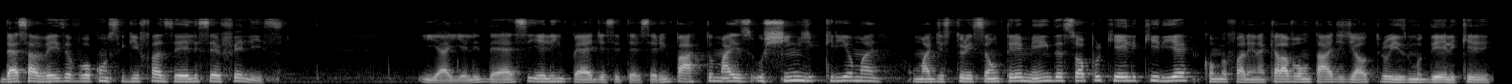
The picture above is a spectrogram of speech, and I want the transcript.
dessa vez eu vou conseguir fazer ele ser feliz". E aí ele desce e ele impede esse terceiro impacto, mas o Shinji cria uma, uma destruição tremenda só porque ele queria, como eu falei, naquela vontade de altruísmo dele que ele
